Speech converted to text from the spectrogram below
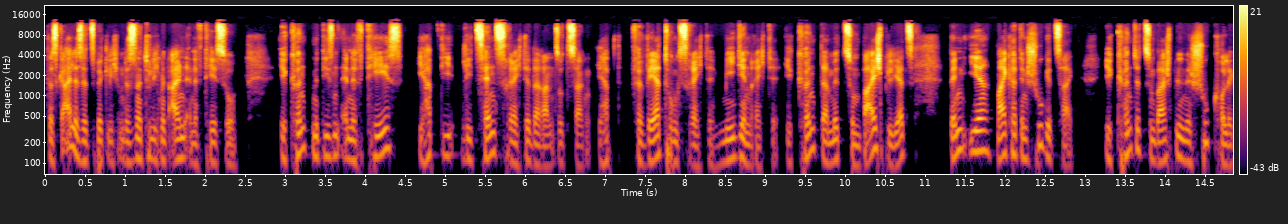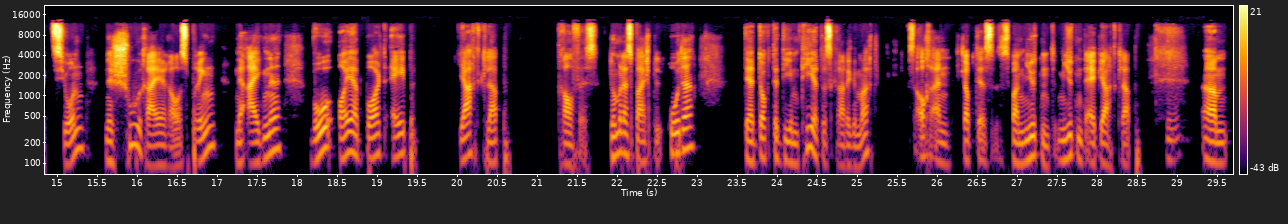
Das Geile ist jetzt wirklich, und das ist natürlich mit allen NFTs so, ihr könnt mit diesen NFTs Ihr habt die Lizenzrechte daran sozusagen. Ihr habt Verwertungsrechte, Medienrechte. Ihr könnt damit zum Beispiel jetzt, wenn ihr, Mike hat den Schuh gezeigt, ihr könntet zum Beispiel eine Schuhkollektion, eine Schuhreihe rausbringen, eine eigene, wo euer Board Ape Yacht Club drauf ist. Nur mal das Beispiel. Oder der Dr. DMT hat das gerade gemacht. Ist auch ein, ich glaube, das war ein Mutant, Mutant Ape Yacht Club. Mhm. Ähm,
